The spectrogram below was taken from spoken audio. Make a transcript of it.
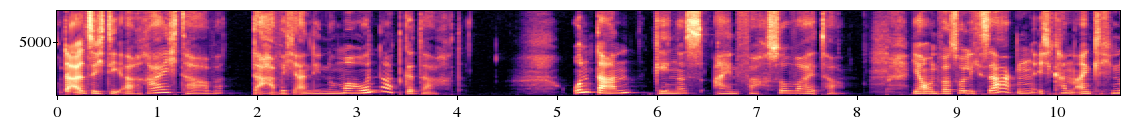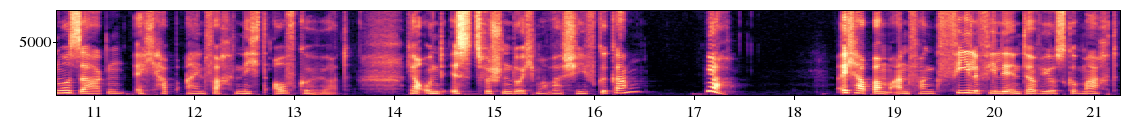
Und als ich die erreicht habe, da habe ich an die Nummer 100 gedacht. Und dann ging es einfach so weiter. Ja, und was soll ich sagen? Ich kann eigentlich nur sagen, ich habe einfach nicht aufgehört. Ja, und ist zwischendurch mal was schiefgegangen? Ja. Ich habe am Anfang viele, viele Interviews gemacht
